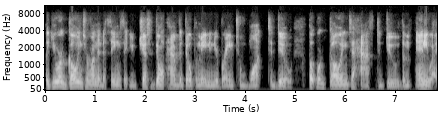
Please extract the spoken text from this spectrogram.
like you are going to run into things that you just don't have the dopamine in your brain to want to do but we're going to have to do them anyway.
